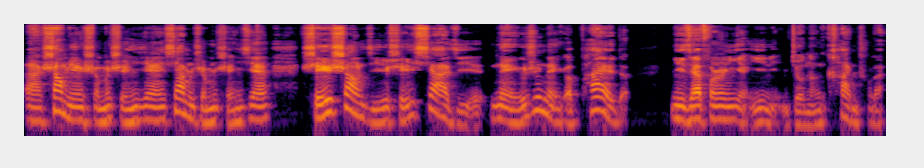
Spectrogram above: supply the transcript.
啊，上面什么神仙，下面什么神仙，谁上级谁下级，哪个是哪个派的，你在《封神演义》里你就能看出来。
